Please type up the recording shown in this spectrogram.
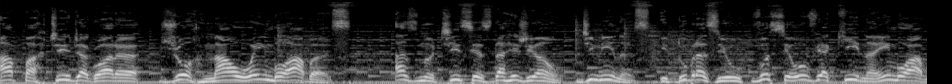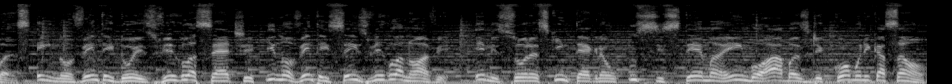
A partir de agora, Jornal em Boabas. As notícias da região, de Minas e do Brasil, você ouve aqui na Emboabas, em 92,7 e 96,9. Emissoras que integram o sistema Emboabas de comunicação.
